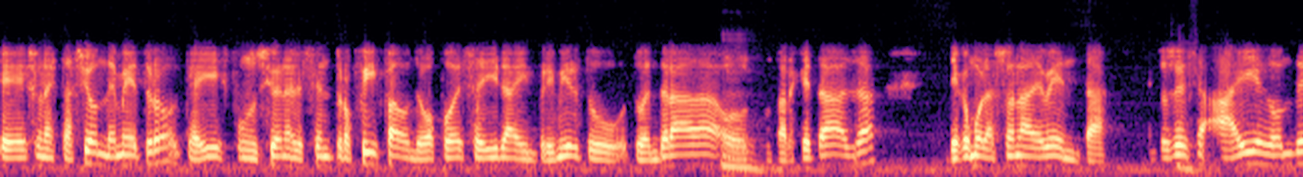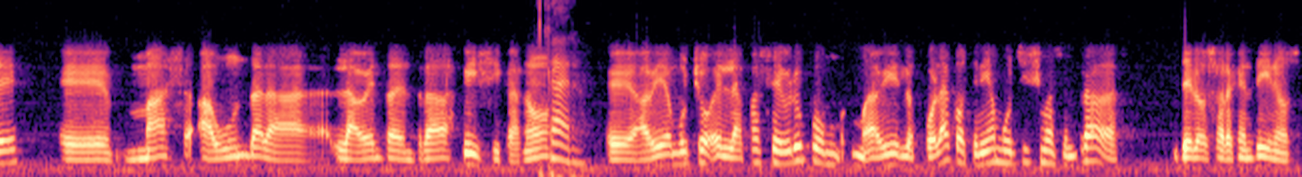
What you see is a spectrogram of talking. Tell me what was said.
que es una estación de metro, que ahí funciona el centro FIFA, donde vos podés ir a imprimir tu, tu entrada o Mm. tu tarjeta allá, y es como la zona de venta. Entonces ahí es donde eh, más abunda la, la venta de entradas físicas, ¿no? Claro. Eh, había mucho, en la fase de grupo, había- los polacos tenían muchísimas entradas de los argentinos.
